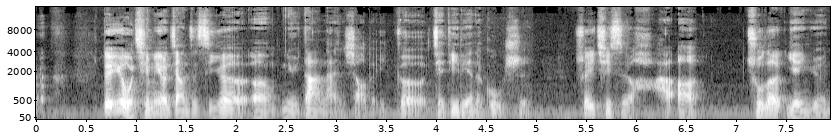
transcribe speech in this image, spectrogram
对，因为我前面有讲，这是一个呃女大男小的一个姐弟恋的故事，所以其实还呃除了演员，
